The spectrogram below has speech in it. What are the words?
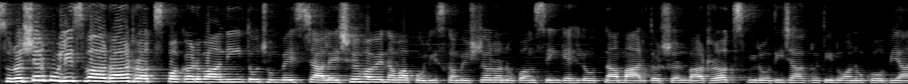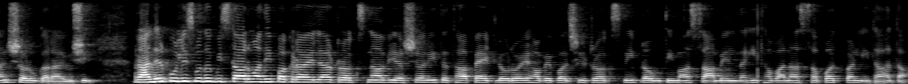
સુરત શહેર પોલીસ દ્વારા ડ્રગ્સ પકડવાની તો ઝુંબેશ ચાલે છે. હવે નવા પોલીસ કમિશનર અનુપમસિંહ ગેહલોતના માર્ગદર્શનમાં ડ્રગ્સ વિરોધી જાગૃતિનું અનોખું અભિયાન શરૂ કરાયું છે. રાંદેર પોલીસ મથક વિસ્તારમાંથી પકડાયેલા ડ્રગ્સના વ્યસની તથા પેટલરોએ હવે પછી ડ્રગ્સની પ્રવૃત્તિમાં સામેલ નહીં થવાના શપથ પણ લીધા હતા.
